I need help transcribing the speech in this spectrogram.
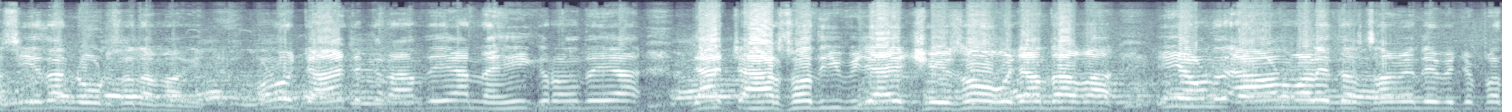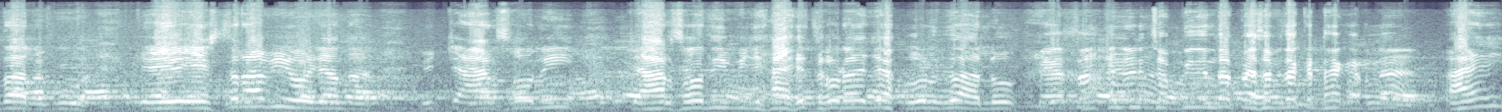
ਅਸੀਂ ਇਹਦਾ ਨੋਟਿਸ ਲਵਾਂਗੇ। ਹੁਣ ਉਹ ਜਾਂਚ ਕਰਾਉਂਦੇ ਆ ਨਹੀਂ ਕਰਾਉਂਦੇ ਆ ਜਾਂ 400 ਦੀ ਬਜਾਏ 600 ਹੋ ਜਾਂਦਾ ਵਾ ਇਹ ਹੁਣ ਆਉਣ ਵਾਲੇ ਸਮੇਂ ਦੇ ਵਿੱਚ ਪਤਾ ਲੱਗੂਗਾ। ਕਿ ਇਸ ਤਰ੍ਹਾਂ ਵੀ ਹੋ ਜਾਂਦਾ ਵੀ 400 ਨਹੀਂ 400 ਦੀ ਬਜਾਏ ਥੋੜਾ ਜਿਹਾ ਹੋਰ ਵਧਾ ਲਓ। ਪੈਸਾ ਇਹਨਾਂ ਨੇ 26 ਦਿਨ ਦਾ ਪੈਸਾ ਵੀ ਤਾਂ ਇਕੱਠਾ ਕਰਨਾ ਹੈ। ਹੈਂ?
